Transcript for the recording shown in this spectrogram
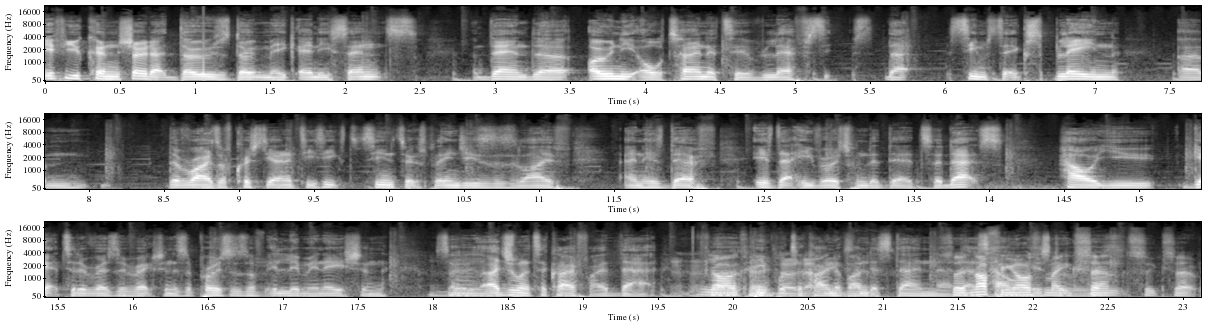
If you can show that those don't make any sense, then the only alternative left that seems to explain um, the rise of Christianity, seems to explain Jesus' life and his death, is that he rose from the dead. So that's how you get to the resurrection. It's a process of elimination. So Mm. I just wanted to clarify that for No, okay. people No, to kind of sense. understand that. So that's nothing else history makes is. sense except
